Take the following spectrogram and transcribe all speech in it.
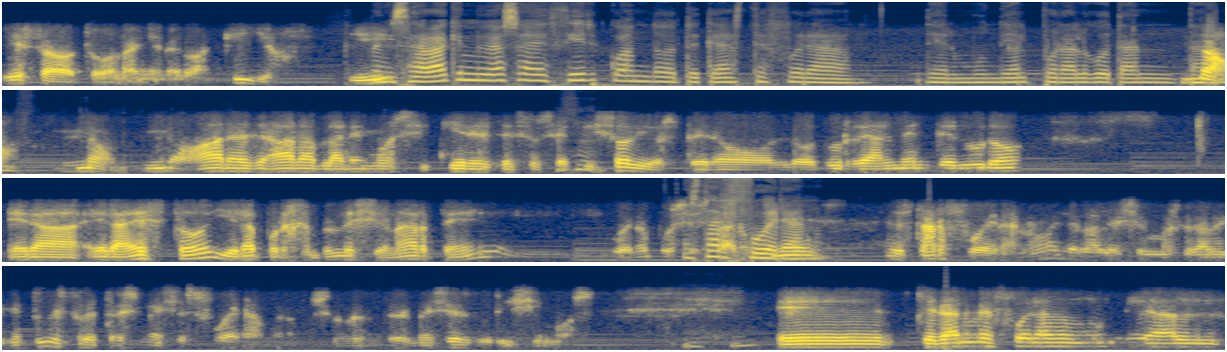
y he estado todo el año en el banquillo. Y Pensaba que me ibas a decir cuando te quedaste fuera del Mundial por algo tan... tan- no, no, no. Ahora, ahora hablaremos si quieres de esos episodios, pero lo du- realmente duro era, era esto y era, por ejemplo, lesionarte. ¿eh? Y bueno, pues Estar fuera, mes- estar fuera, ¿no? Yo la lesión más grave que tuve estuve tres meses fuera. Bueno, pues tres meses durísimos. Eh, quedarme fuera de un mundial,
